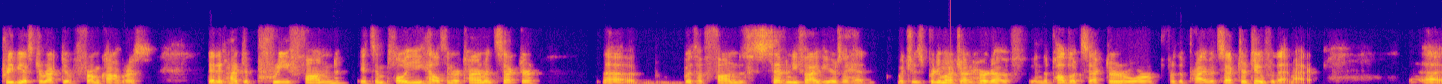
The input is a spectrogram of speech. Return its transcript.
previous directive from Congress that it had to pre-fund its employee health and retirement sector uh, with a fund 75 years ahead, which is pretty much unheard of in the public sector or for the private sector too, for that matter. Uh,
